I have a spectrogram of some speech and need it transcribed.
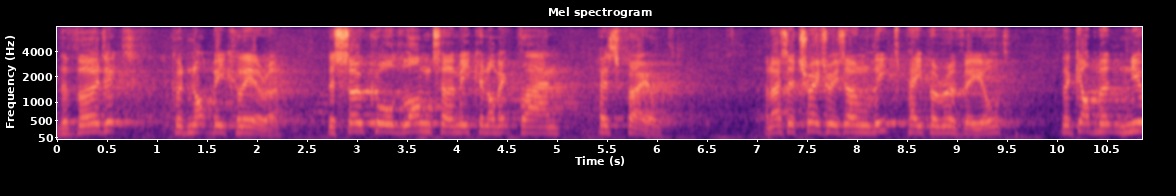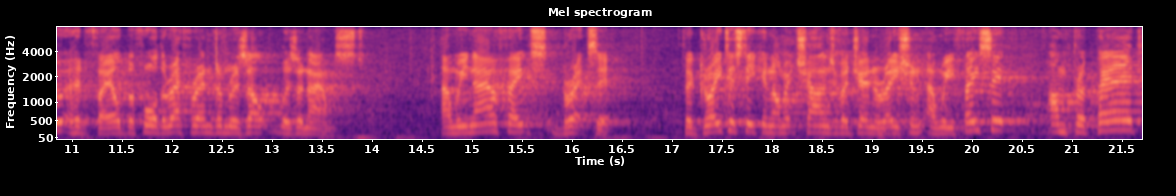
The verdict could not be clearer. The so called long term economic plan has failed. And as the Treasury's own leaked paper revealed, the government knew it had failed before the referendum result was announced. And we now face Brexit, the greatest economic challenge of a generation, and we face it unprepared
